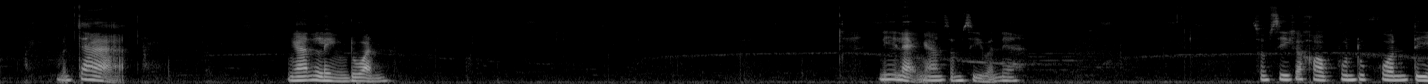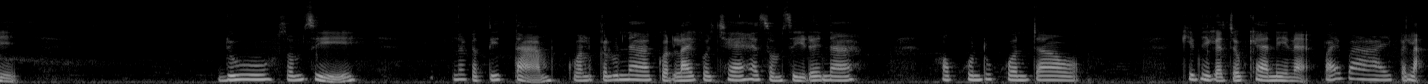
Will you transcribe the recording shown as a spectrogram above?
มันจะ งานเล่งด่วน นี่แหละงานสมศรีวันเนี้ยสมศรีก็ขอบคุณทุกคนติดูสมศรีแล้วก็ติดตามกดกรุณากดไลค์กดแชร์ให้สมศรีด้วยนะ ขอบคุณทุกคนเจ้า คลิปนี้ก็จบแค่นี้แหละบายบาย ไปละ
